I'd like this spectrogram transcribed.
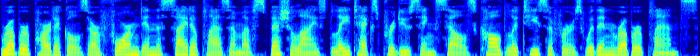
Rubber particles are formed in the cytoplasm of specialized latex-producing cells called laticifers within rubber plants.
